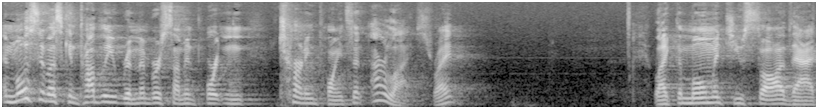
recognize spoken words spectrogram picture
And most of us can probably remember some important turning points in our lives, right? Like the moment you saw that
